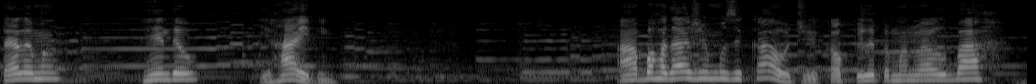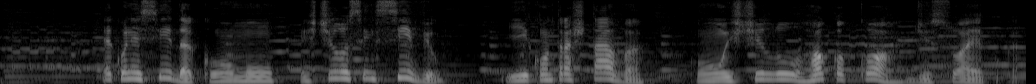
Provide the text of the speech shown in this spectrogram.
Telemann, Handel e Haydn. A abordagem musical de Carl Philipp Emanuel Bach é conhecida como estilo sensível e contrastava com o estilo rococó de sua época.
